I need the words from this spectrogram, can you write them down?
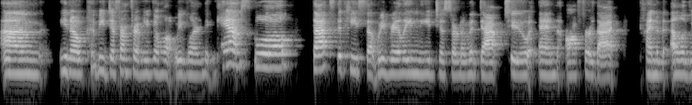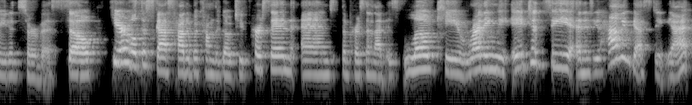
Um, you know, could be different from even what we've learned in CAM school. That's the piece that we really need to sort of adapt to and offer that kind of elevated service. So, here we'll discuss how to become the go to person and the person that is low key running the agency. And if you haven't guessed it yet,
